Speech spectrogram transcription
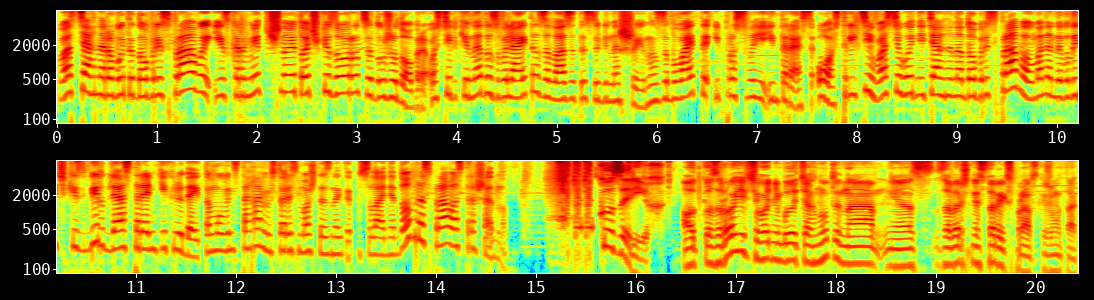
Вас тягне робити добрі справи, і з кармічної точки зору це дуже добре. Ось тільки не дозволяйте залазити собі на шию. Не забувайте і про свої інтереси. О, стрільці, вас сьогодні тягне на добрі справи. У мене невеличкий збір для стареньких людей. Тому в інстаграмі в сторіс можете знайти посилання. Добра справа страшенно. Козиріг. А от козорогів сьогодні буде тягнути на е, завершення старих справ, скажімо так.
